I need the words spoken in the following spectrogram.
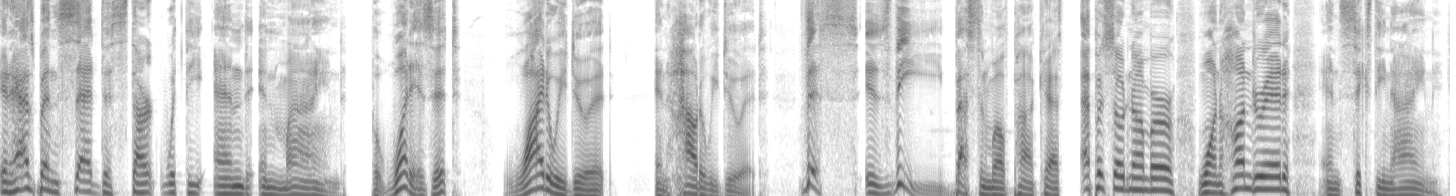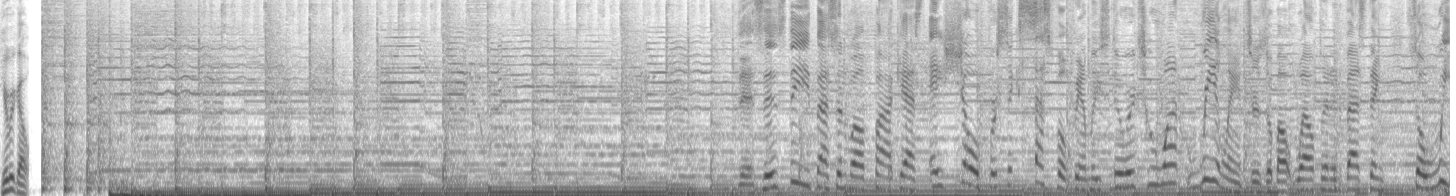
It has been said to start with the end in mind. But what is it? Why do we do it? And how do we do it? This is the Best in Wealth Podcast, episode number 169. Here we go. This is the Best in Wealth Podcast, a show for successful family stewards who want real answers about wealth and investing so we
